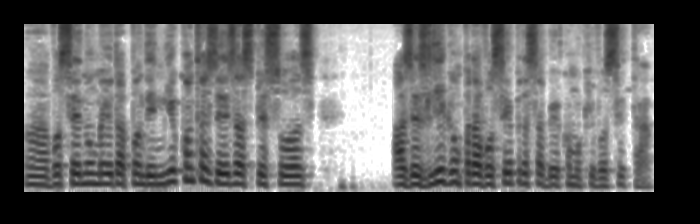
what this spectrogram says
Uh, você no meio da pandemia, quantas vezes as pessoas às vezes ligam para você para saber como que você tá?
